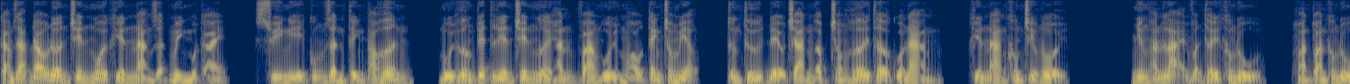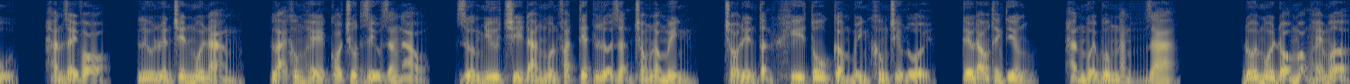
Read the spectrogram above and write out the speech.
Cảm giác đau đớn trên môi khiến nàng giật mình một cái, suy nghĩ cũng dần tỉnh táo hơn, mùi hương tuyết liên trên người hắn và mùi máu tanh trong miệng, từng thứ đều tràn ngập trong hơi thở của nàng, khiến nàng không chịu nổi. Nhưng hắn lại vẫn thấy không đủ, hoàn toàn không đủ, hắn giày vò, lưu luyến trên môi nàng, lại không hề có chút dịu dàng nào, dường như chỉ đang muốn phát tiết lửa giận trong lòng mình, cho đến tận khi Tô Cẩm Bình không chịu nổi, kêu đau thành tiếng, hắn mới buông nàng ra. Đôi môi đỏ mọng hé mở,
